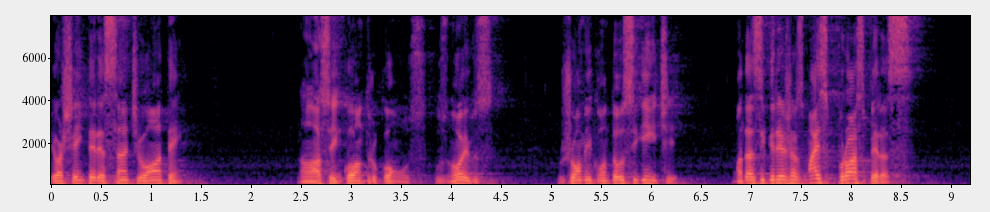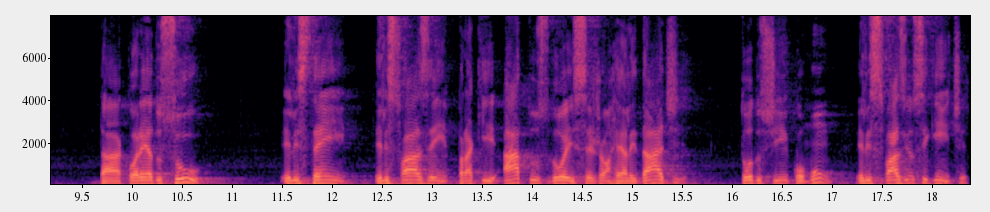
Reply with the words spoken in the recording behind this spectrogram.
Eu achei interessante ontem, no nosso encontro com os, os noivos, o João me contou o seguinte: uma das igrejas mais prósperas da Coreia do Sul, eles têm, eles fazem para que Atos 2 seja uma realidade, todos tinham em comum, eles fazem o seguinte:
